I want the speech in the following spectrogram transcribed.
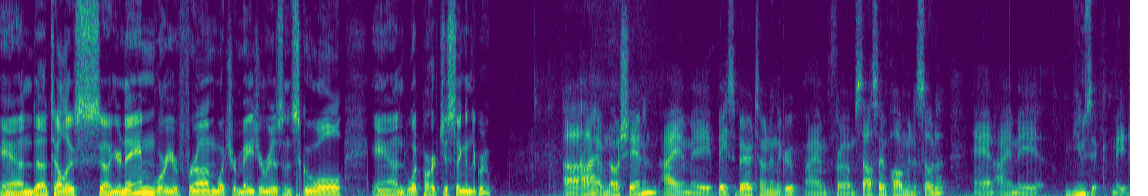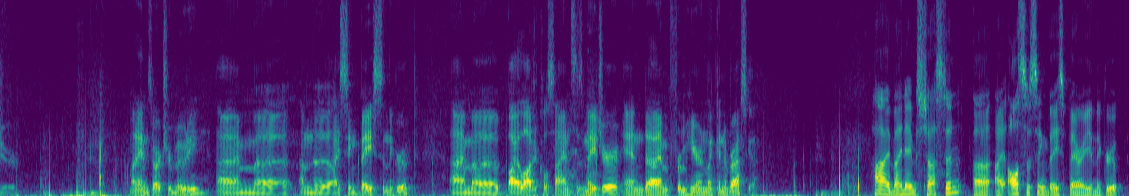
and uh, tell us uh, your name, where you're from, what your major is in school, and what part you sing in the group. Uh, hi, I'm Noah Shannon. I am a bass baritone in the group. I am from South St. Paul, Minnesota, and I am a music major. My name is Archer Moody. I'm uh, I'm the I sing bass in the group. I'm a biological sciences major, and I'm from here in Lincoln, Nebraska. Hi, my name's Justin. Uh, I also sing bass Barry in the group,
